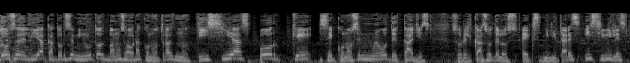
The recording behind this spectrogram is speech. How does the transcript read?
12 del día, 14 minutos. Vamos ahora con otras noticias porque se conocen nuevos detalles sobre el caso de los exmilitares y civiles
